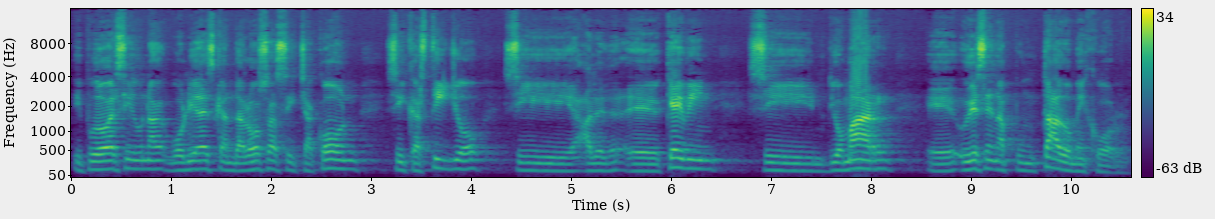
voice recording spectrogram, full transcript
y pudo haber sido una goleada escandalosa si Chacón, si Castillo, si eh, Kevin, si Diomar eh, hubiesen apuntado mejor,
